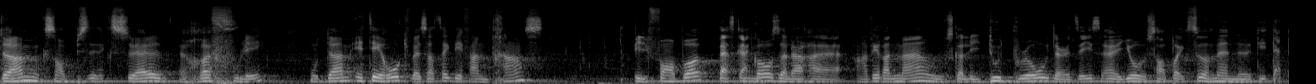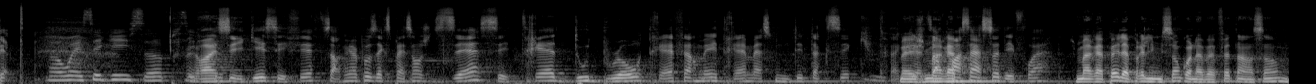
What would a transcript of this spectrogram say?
d'hommes qui sont bisexuels refoulés ou d'hommes hétéros qui veulent sortir avec des femmes trans, puis ils le font pas parce qu'à cause de leur euh, environnement ou ce que les dude bros leur disent Hey, Yo, sors pas avec ça, man, euh, t'es tapette. Ah ouais, c'est gay, ça. Ouais, c'est gay, c'est fif. Ça revient un peu aux expressions que je disais. C'est très dude bro, très fermé, très masculinité toxique. Fait Mais que, je me pensait à ça des fois. Je me rappelle après l'émission qu'on avait faite ensemble,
